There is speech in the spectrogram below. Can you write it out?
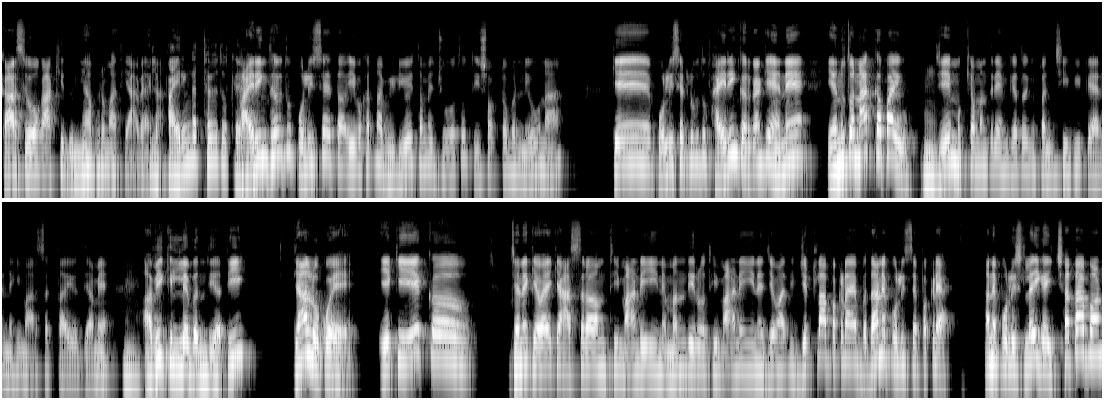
કાર સેવક આખી દુનિયાભરમાંથી આવ્યા એટલે ફાયરિંગ જ થયું હતું કે? ફાયરિંગ થયું હતું. પોલીસે તો એ વખતના વીડિયો તમે જુઓ તો ત્રીસ ઓક્ટોબર નેવુંના કે પોલીસ એટલું બધું ફાયરિંગ કર્યું કારણ કે એને એનું તો નાક કપાયું. જે મુખ્યમંત્રી એમ કહેતો કે પંછી બી પેર નહીં માર શકતા અયોધ્યા મેં. આવી કિલ્લેબંધી હતી. ત્યાં લોકોએ એક એક જેને કહેવાય કે આશ્રમથી માંડીને મંદિરોથી માંડીને જેમાંથી જેટલા પકડાયા બધાને પોલીસે પકડ્યા. અને પોલીસ લઈ ગઈ. છતાં પણ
